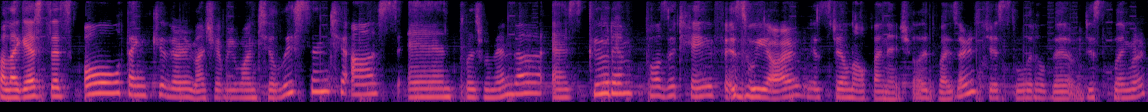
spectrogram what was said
Well, I guess that's all. Thank you very much, everyone, to listen to us. And please remember, as good and positive as we are, we're still not financial advisors. Just a little bit of disclaimer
